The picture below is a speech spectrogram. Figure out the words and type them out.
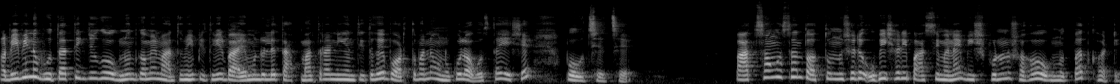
বিভিন্ন ভূতাত্ত্বিক যুগে অগ্নুদ্গমের মাধ্যমে পৃথিবীর বায়ুমণ্ডলের তাপমাত্রা নিয়ন্ত্রিত হয়ে বর্তমানে অনুকূল অবস্থায় এসে পৌঁছেছে। পাঁচ সংস্থান তত্ত্ব অনুসারে অভিসারী পাঁচ সীমানায় বিস্ফোরণ সহ অগ্নুৎপাত ঘটে।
